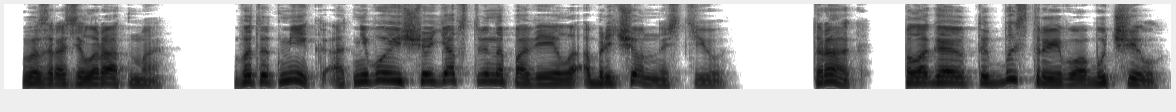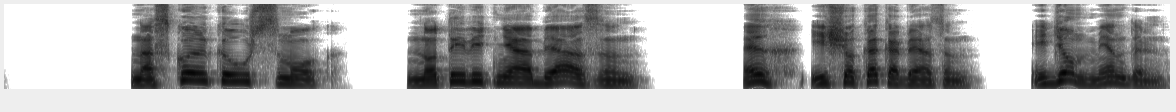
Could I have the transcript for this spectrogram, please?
— возразил Ратма. В этот миг от него еще явственно повеяло обреченностью. «Трак, Полагаю, ты быстро его обучил? Насколько уж смог. Но ты ведь не обязан. Эх, еще как обязан. Идем, Мендельн.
